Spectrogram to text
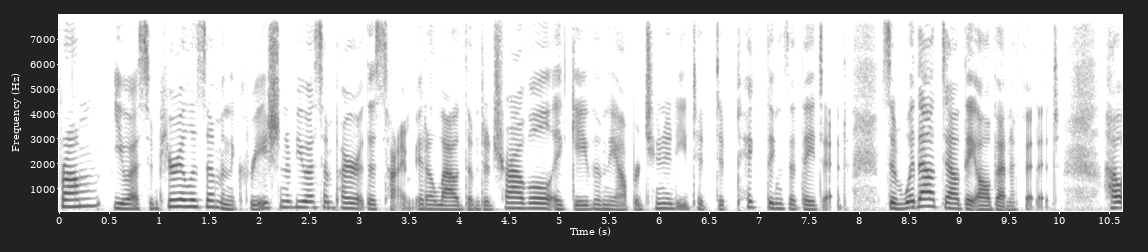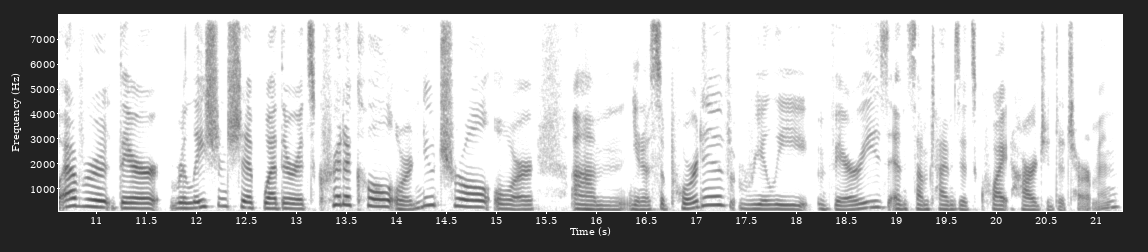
from U.S. imperialism and the creation of U.S. empire at this time. It allowed them to travel. It gave them the opportunity to depict things that they did. So without doubt, they all benefited. However, their relationship, whether it's critical or neutral or um, you know supportive, really varies, and sometimes it's quite hard to determine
